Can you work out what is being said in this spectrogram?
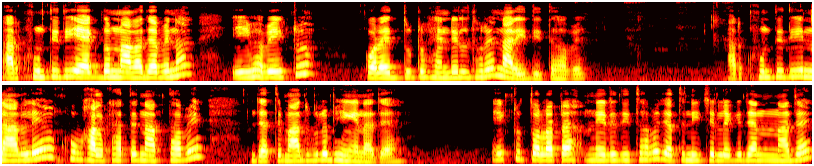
আর খুন্তি দিয়ে একদম নাড়া যাবে না। এইভাবে একটু কড়াইয়ের দুটো হ্যান্ডেল ধরে নাড়িয়ে দিতে হবে। আর খুন্তি দিয়ে নাড়লেও খুব হালকা হাতে নাড়তে হবে যাতে মাছগুলো ভেঙে না যায়। একটু তলাটা নেড়ে দিতে হবে যাতে নিচে লেগে যেন না যায়।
